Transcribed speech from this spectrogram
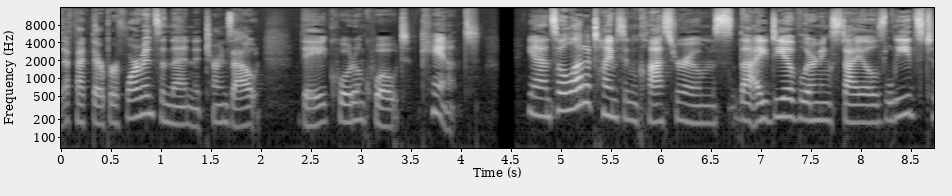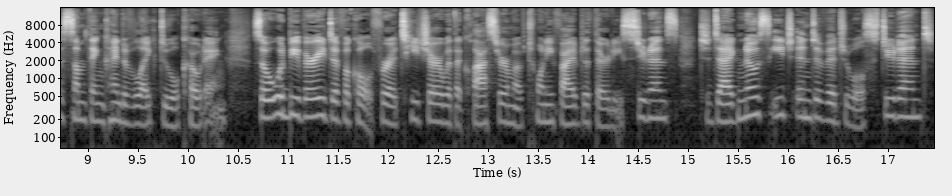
affect their performance. And then it turns out they quote unquote can't. Yeah, and so a lot of times in classrooms, the idea of learning styles leads to something kind of like dual coding. So it would be very difficult for a teacher with a classroom of 25 to 30 students to diagnose each individual student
